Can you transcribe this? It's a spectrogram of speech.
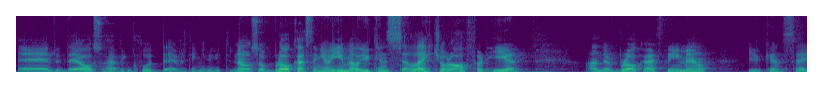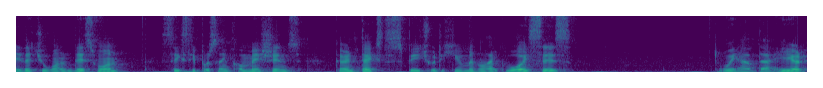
and they also have included everything you need to know. So broadcasting your email, you can select your offer here under broadcast email. You can say that you want this one, 60% commissions, turn text to speech with human-like voices. We have that here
